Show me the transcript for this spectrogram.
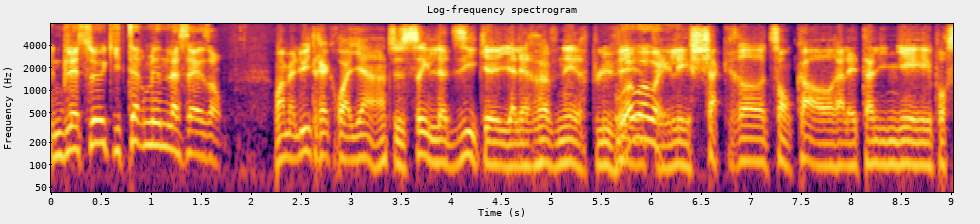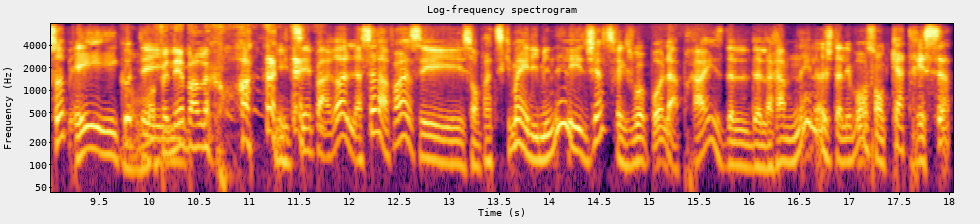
une blessure qui termine la saison. Ouais, mais lui, très croyant. Hein. Tu le sais, il l'a dit qu'il allait revenir plus vite. Ouais, ouais, ouais. Et Les chakras de son corps allaient être alignés pour ça. Et écoute, On va il, finir par le croire. il tient parole. La seule affaire, c'est ils sont pratiquement éliminés, les Jets. Fait que je vois pas la presse de, le- de le ramener. Là. J'étais allé voir, ils sont 4 et 7.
